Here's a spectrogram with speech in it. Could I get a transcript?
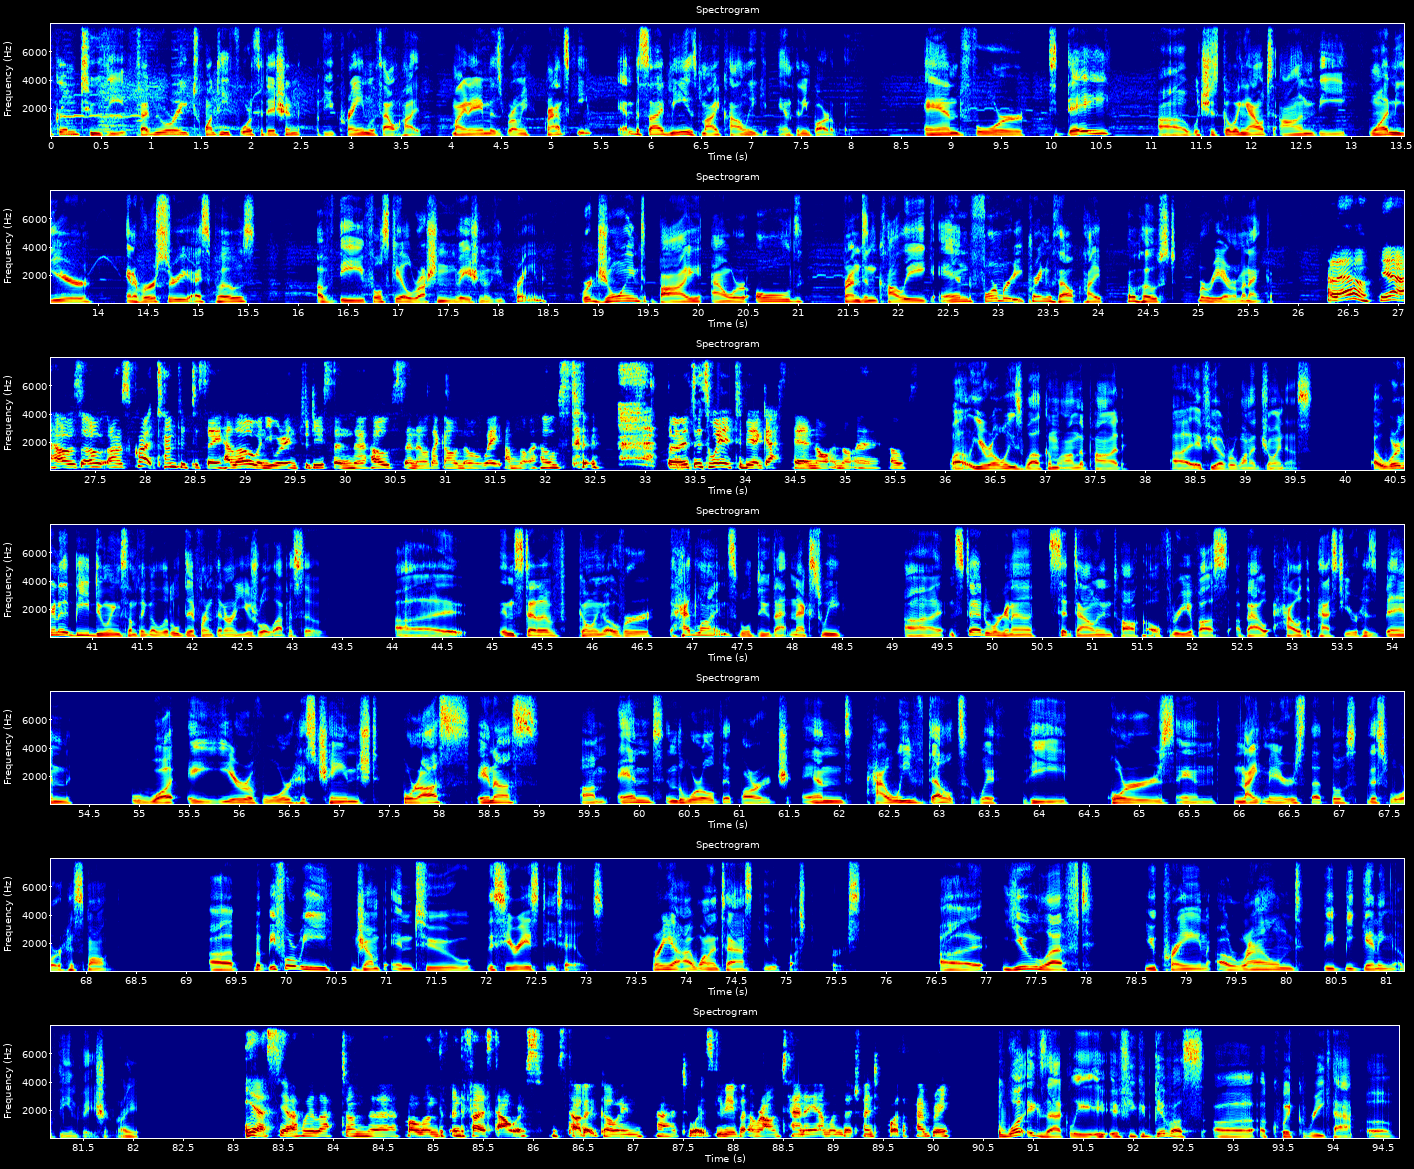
Welcome to the February 24th edition of Ukraine Without Hype. My name is Romeo Kokriatski, and beside me is my colleague Anthony Bartaway. And for today, uh, which is going out on the one year anniversary, I suppose, of the full scale Russian invasion of Ukraine, we're joined by our old friend and colleague and former Ukraine Without Hype co host, Maria Romanenko. Hello. Yeah, I was I was quite tempted to say hello when you were introducing the host, and I was like, oh no, wait, I'm not a host. so it's, it's weird to be a guest here, not not a host. Well, you're always welcome on the pod uh, if you ever want to join us. Uh, we're going to be doing something a little different than our usual episode. Uh, instead of going over the headlines, we'll do that next week. Uh, instead, we're going to sit down and talk, all three of us, about how the past year has been, what a year of war has changed for us, in us, um, and in the world at large, and how we've dealt with the horrors and nightmares that those, this war has spawned. Uh, but before we jump into the serious details, Maria, I wanted to ask you a question first. Uh, you left Ukraine around the beginning of the invasion, right? Yes, yeah, we left on the well on the, in the first hours. We started going uh, towards Lviv around 10 a.m. on the 24th of February. What exactly, if you could give us uh, a quick recap of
